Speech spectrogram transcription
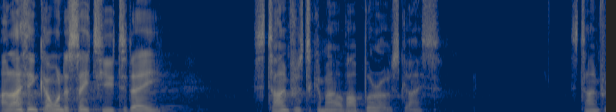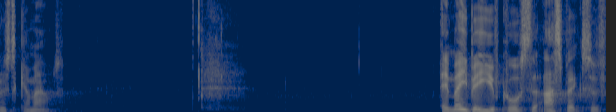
And I think I want to say to you today it's time for us to come out of our burrows, guys. It's time for us to come out. It may be, of course, that aspects of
